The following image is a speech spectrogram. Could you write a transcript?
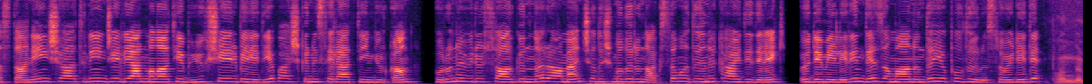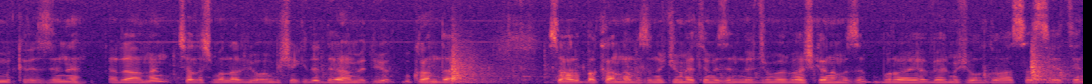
Hastane inşaatını inceleyen Malatya Büyükşehir Belediye Başkanı Selahattin Gürkan, koronavirüs salgınına rağmen çalışmaların aksamadığını kaydederek ödemelerin de zamanında yapıldığını söyledi. Pandemi krizine rağmen çalışmalar yoğun bir şekilde devam ediyor. Bu konuda Sağlık Bakanlığımızın, hükümetimizin ve Cumhurbaşkanımızın buraya vermiş olduğu hassasiyetin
